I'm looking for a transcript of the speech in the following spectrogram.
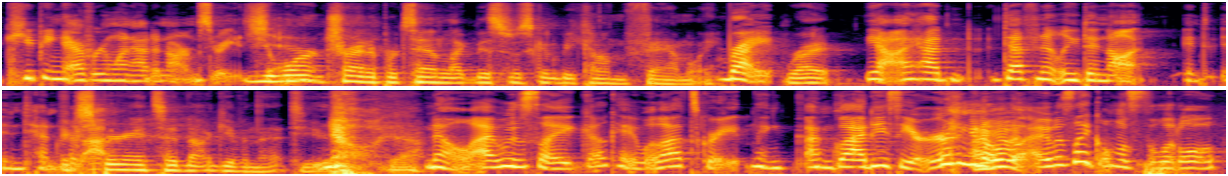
keeping everyone at an arm's reach. You and- weren't trying to pretend like this was gonna become family. right. Right. Yeah, I had definitely did not in- intend for that. Experience had not given that to you. No. Yeah. No, I was like, okay, well, that's great. Like, I'm glad he's here. You know, gotta- I was like almost a little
